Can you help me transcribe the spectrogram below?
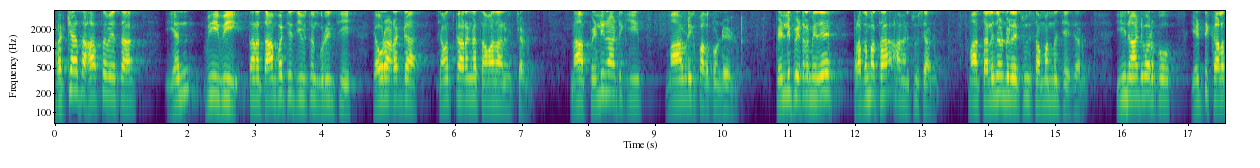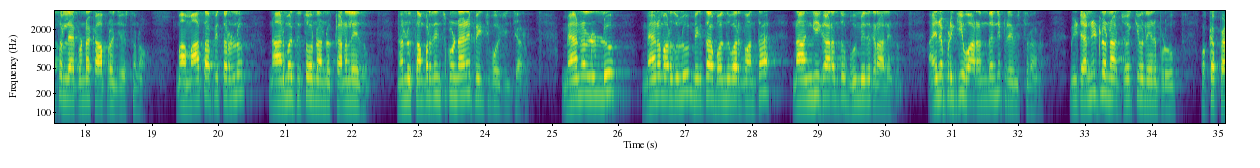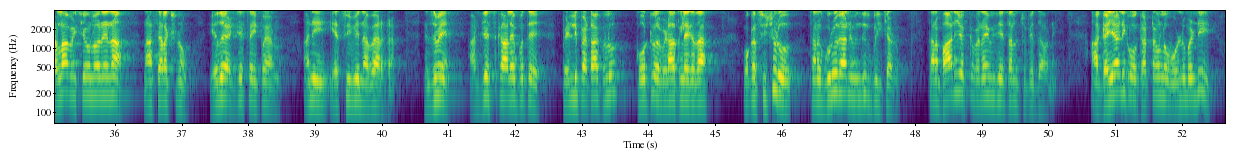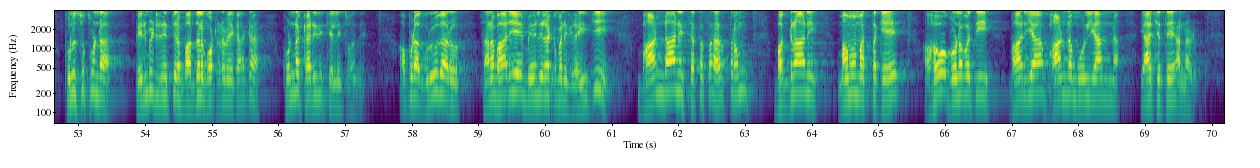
ప్రఖ్యాత హాస్తవేత్త ఎన్వివి తన దాంపత్య జీవితం గురించి ఎవరు అడగ్గా చమత్కారంగా సమాధానం ఇచ్చాడు. నా పెళ్ళి నాటికి మా ఆవిడికి పదకొండేళ్ళు. పెళ్ళి పీటల మీదే ప్రథమత ఆమెను చూశాను. మా తల్లిదండ్రులే చూసి సంబంధం చేశారు. ఈనాటి వరకు ఎట్టి కలతలు లేకుండా కాపురం చేస్తున్నాం. మా మాతాపితరులు నా అనుమతితో నన్ను కనలేదు. నన్ను సంప్రదించకుండానే పెంచి పోషించారు. మేనల్లుళ్ళు మేనమరుదులు మిగతా బంధువర్గం అంతా నా అంగీకారంతో భూమి మీదకి రాలేదు. అయినప్పటికీ వారందరినీ ప్రేమిస్తున్నాను. వీటన్నిటిలో నా జోక్యం లేనప్పుడు ఒక్క పెళ్ళా విషయంలోనైనా నా సెలక్షను ఏదో అడ్జస్ట్ అయిపోయాను అని ఎస్పీబీ నవ్వారట. నిజమే అడ్జస్ట్ కాలేకపోతే పెళ్ళి పెటాకులు కోర్టులో విడాకులే కదా. ఒక శిష్యుడు తన గురువుగారిని విందుకు పిలిచాడు. తన భార్య యొక్క వినయ విధేయతలను చూపిద్దామని. ఆ గయ్యాళికి ఒక ఘట్టంలో ఒళ్ళు మండి పులుచుకుండా పెనిమిటి నెత్తిన బద్దలు కొట్టడమే కాక కుండ ఖరీదు చెల్లించమంది. అప్పుడు ఆ గురువుగారు తన భార్యే మేలి రకమని గ్రహించి భాండాని శతసహస్రం భగ్నాని మమ మస్తకే అహో గుణవతి భార్య భాండమూల్యాన్న యాచతే అన్నాడు.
